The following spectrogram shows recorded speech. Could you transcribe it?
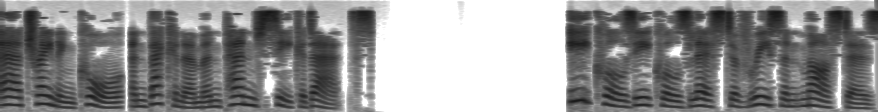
Air Training Corps, and Beckenham and Penge Sea Cadets. List of recent masters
